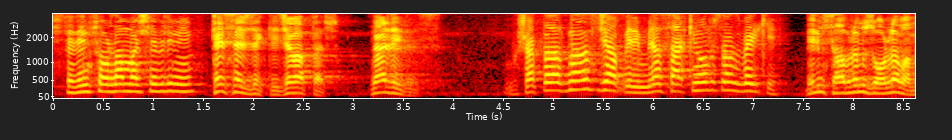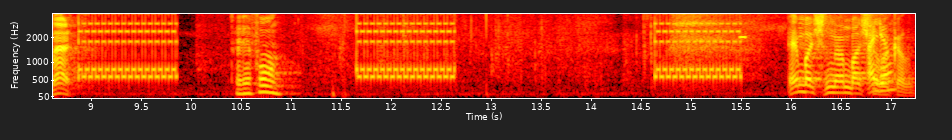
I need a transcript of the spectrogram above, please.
İstediğim sorudan başlayabilir miyim? Kes sevzekliği cevap ver. Neredeydiniz? Bu şartlar altında nasıl cevap vereyim? Biraz sakin olursanız belki. Benim sabrımı zorlama Mert. Telefon. En başından başla Alo. bakalım.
